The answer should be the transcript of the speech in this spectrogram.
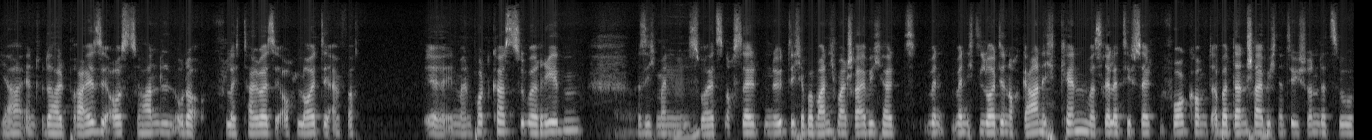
ja, entweder halt Preise auszuhandeln oder vielleicht teilweise auch Leute einfach in meinen Podcast zu überreden. Also ich meine, es mhm. war jetzt noch selten nötig, aber manchmal schreibe ich halt, wenn, wenn ich die Leute noch gar nicht kenne, was relativ selten vorkommt, aber dann schreibe ich natürlich schon dazu,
